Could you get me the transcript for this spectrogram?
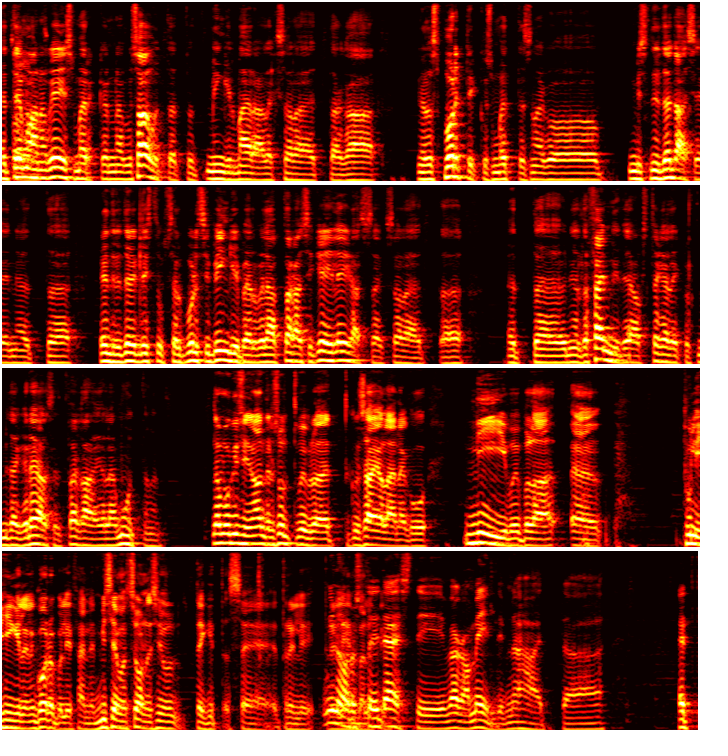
et tema nagu eesmärk on nagu saavutatud mingil määral, eks ole, et aga nii-öelda sportlikus mõttes nagu, mis nüüd edasi on ju, et äh, Henri Trell istub seal pulsi pingi peal või läheb tagasi G-liigasse, eks ole, et äh, et äh, nii-öelda fännide jaoks tegelikult midagi reaalselt väga ei ole muutunud. no ma küsin, Andres, sult võib-olla, et kui sa ei ole nagu nii võib-olla äh tulihingeline korvpallifänn, et mis emotsioone sinul tekitas see trelli? minu arust oli täiesti väga meeldiv näha, et äh, et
